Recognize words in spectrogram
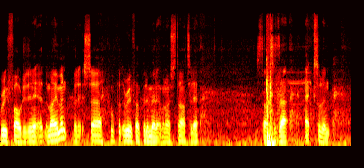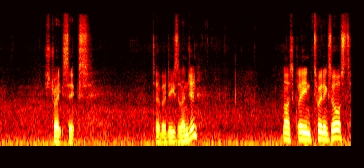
roof folded in it at the moment, but it's uh, we'll put the roof up in a minute when I started it. Started that excellent straight six turbo diesel engine. Nice clean twin exhaust.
